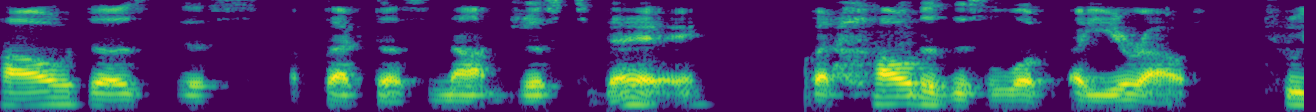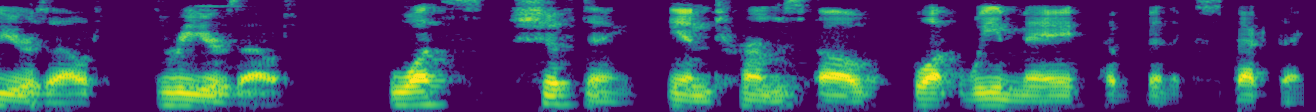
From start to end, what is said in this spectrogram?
how does this affect us not just today, but how does this look a year out, two years out, three years out? What's shifting in terms of what we may have been expecting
